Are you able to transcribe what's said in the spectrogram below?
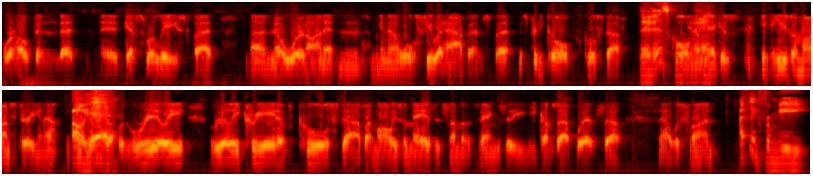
we're hoping that it gets released, but uh, no word on it, and you know, we'll see what happens. But it's pretty cool, cool stuff. That is cool, you know, man. Mick is he, he's a monster. You know. He Oh, yeah. Up with really, really creative, cool stuff. I'm always amazed at some of the things that he, he comes up with. So that was fun. I think for me,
